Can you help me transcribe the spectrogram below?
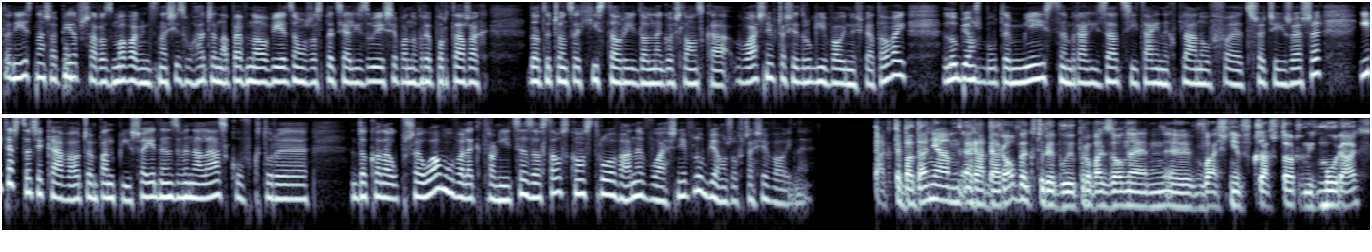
To nie jest nasza pierwsza rozmowa, więc nasi słuchacze na pewno wiedzą, że specjalizuje się pan w reportażach dotyczących historii Dolnego Śląska właśnie w czasie II wojny światowej. Lubiąż był tym miejscem realizacji tajnych planów e, III Rzeszy i też co ciekawe, o czym pan pisze, jeden z wynalazków, który dokonał przełomu w elektronice, został skonstruowany właśnie w Lubiążu w czasie wojny. Tak, te badania radarowe, które były prowadzone y, właśnie w klasztornych murach,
